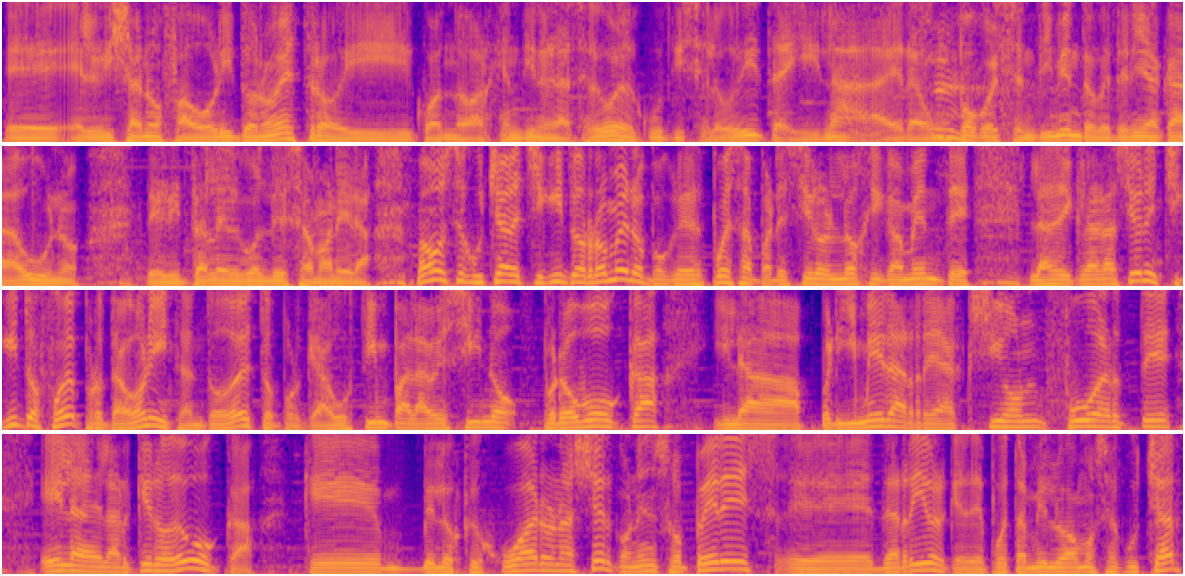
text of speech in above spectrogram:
eh, el villano favorito nuestro y cuando Argentina le hace el gol, el Cuti se lo grita y nada, era un poco el sentimiento que tenía cada uno de gritarle el gol de esa manera. Vamos a escuchar a Chiquito Romero porque después aparecieron lógicamente las declaraciones. Chiquito fue protagonista en todo esto porque Agustín Palavecino provoca y la primera reacción fuerte es la del arquero de Boca, que de los que jugaron ayer con Enzo Pérez eh, de River, que después también lo vamos a escuchar,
